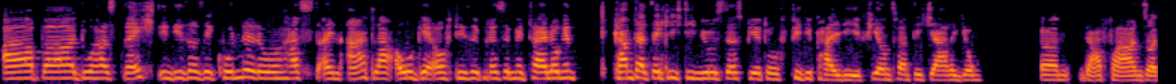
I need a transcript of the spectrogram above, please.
Aber du hast recht, in dieser Sekunde, du hast ein Adlerauge auf diese Pressemitteilungen, kam tatsächlich die News, dass Pietro Fittipaldi, 24 Jahre jung, ähm, da fahren soll.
